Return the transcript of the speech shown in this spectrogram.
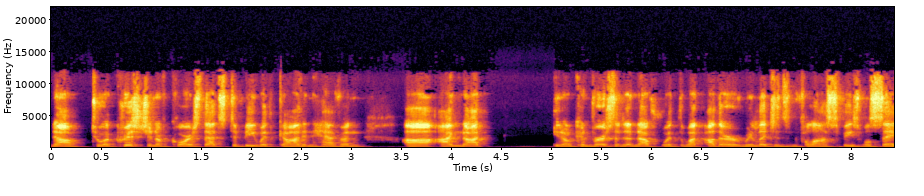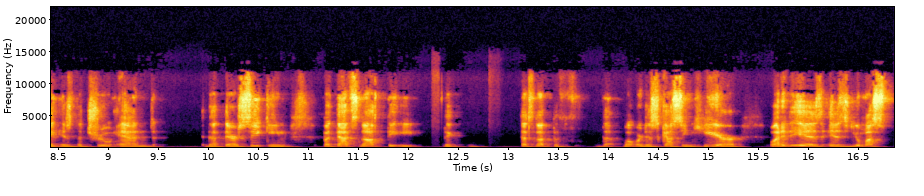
Now, to a Christian, of course, that's to be with God in heaven. Uh, I'm not, you know, conversant enough with what other religions and philosophies will say is the true end that they're seeking, but that's not the, the that's not the, the what we're discussing here. What it is is you must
